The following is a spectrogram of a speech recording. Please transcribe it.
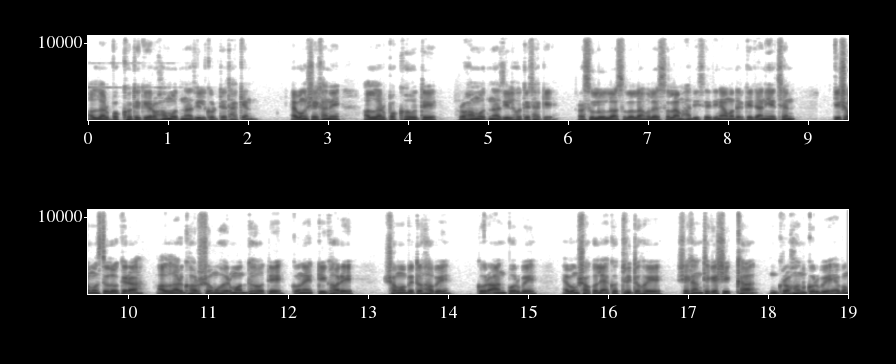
আল্লাহর পক্ষ থেকে রহমত নাজিল করতে থাকেন এবং সেখানে আল্লাহর পক্ষ হতে রহমত নাজিল হতে থাকে। রাসুল্লাহ সাল্লাহ সাল্লাম হাদিসে তিনি আমাদেরকে জানিয়েছেন, যে সমস্ত লোকেরা আল্লাহর ঘরসমূহের মধ্য হতে কোনো একটি ঘরে সমবেত হবে, কোরআন পড়বে এবং সকলে একত্রিত হয়ে সেখান থেকে শিক্ষা গ্রহণ করবে এবং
